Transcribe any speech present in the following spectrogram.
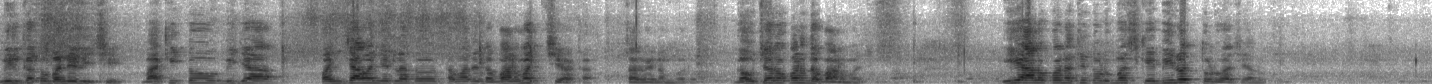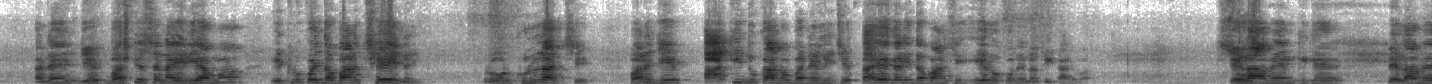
મિલકતો બનેલી છે. બાકી તો બીજા પંચાવન જેટલા તો તમારે દબાણમાં જ છે આખા સર્વે નંબરો. ગૌચરો પણ દબાણમાં છે. એ આ લોકો નથી તોડવું. બસ કેબિનો જ તોડવા છે આ લોકો. અને જે બસ સ્ટેશનના એરિયામાં એટલું કોઈ દબાણ છે નહીં. રોડ ખુલ્લા જ છે. પણ જે પાકી દુકાનો બનેલી છે, ત્યાં દબાણ છે, એ લોકોને નથી કાઢવા. પહેલા અમે એમ કે પેલા અમે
